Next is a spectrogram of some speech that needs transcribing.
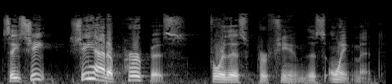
See, she, she had a purpose for this perfume, this ointment.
